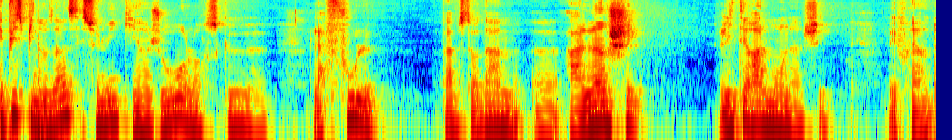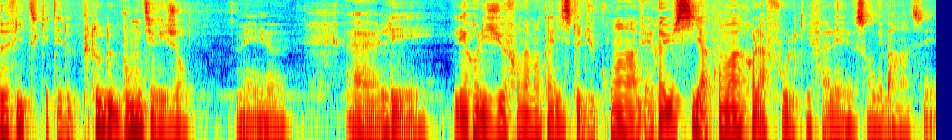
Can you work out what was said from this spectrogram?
Et puis Spinoza, c'est celui qui un jour, lorsque euh, la foule d'Amsterdam euh, a lynché, littéralement lynché, les frères De Witt, qui étaient de, plutôt de bons dirigeants, mais les, les, religieux fondamentalistes du coin avaient réussi à convaincre la foule qu'il fallait s'en débarrasser.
